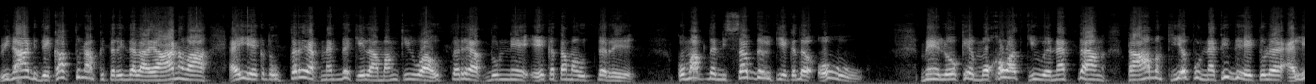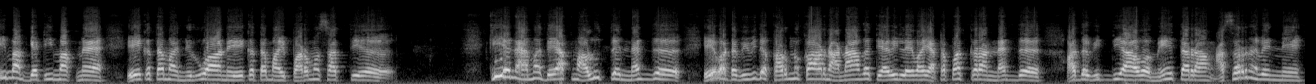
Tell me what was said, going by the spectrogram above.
විනාඩි දෙකක් තුනක් විතර ඉඳලා යනවා. ඇයි ඒකට උත්තරයක් නැද්ද කියලා මං කිව්වා උත්තරයක් දුන්නේ ඒක තමයි උත්තරේ. කුමක්ද නිශ්ශබ්ද විටියකද? ඔව්. මේ ලෝකේ මොකවත් කිව්වේ නැත්නම් තාම කියපු නැති දේ තුල ඇලීමක් ගැටීමක් නැහැ. ඒක තමයි නිර්වාණය, ඒක තමයි පරම සත්‍ය. කියන හැම දෙයක්ම අලුත් වෙන්නේ නැද්ද? ඒවට විවිධ කරුණු කාරණා අනාගතය ඇවිල්ලා ඒවා යටපත් කරන්නේ නැද්ද? අද විද්‍යාව මේ තරම් අසරණ වෙන්නේ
